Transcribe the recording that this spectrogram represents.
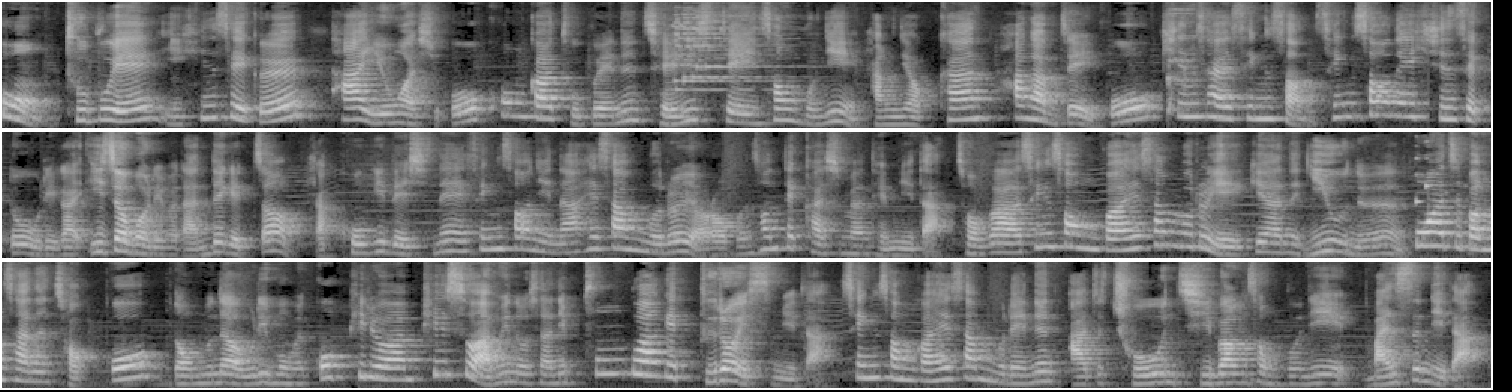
콩, 두부의 이 흰색을 다 이용하시고 콩과 두부에는 제니스테인 성분이 강력한 항암제이고 흰살 생선, 생선의 흰색도 우리가 잊어버리면 안 되겠죠? 자, 고기 대신에 생선이나 해산물을 여러분 선택하시면 됩니다. 제가 생선과 해산물을 얘기하는 이유는 포화지방산은 적고 너무나 우리 몸에 꼭 필요한 필수 아미노산이 풍부하게 들어 있습니다. 생선과 해산물에는 아주 좋은 지방 성분이 많습니다.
